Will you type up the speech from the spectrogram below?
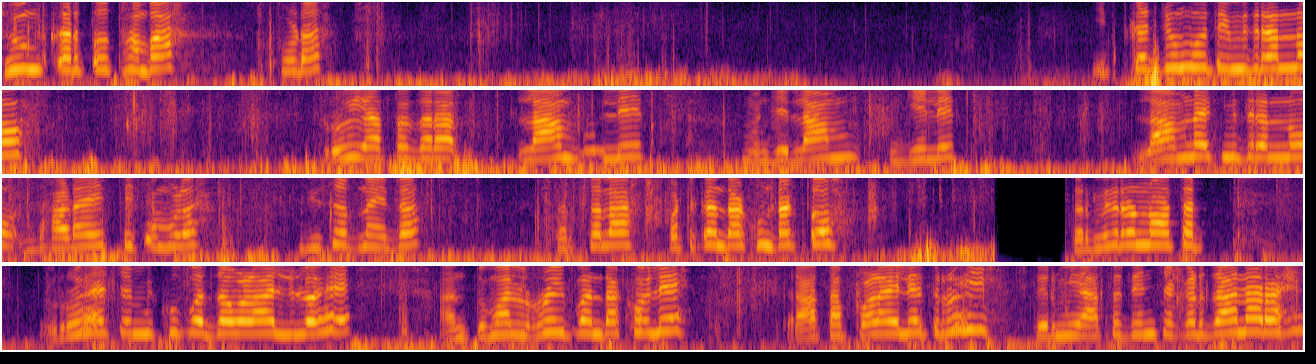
झूम करतो थांबा. थोडं इतकं जुम होते मित्रांनो. रोही आता जरा लांब फुललेत म्हणजे लांब गेलेत. लांब नाहीत मित्रांनो झाडं आहेत त्याच्यामुळं दिसत नाही तर तर चला पटकन दाखवून टाकतो. तर मित्रांनो आता रोह्याच्या मी खूपच जवळ आलेलो आहे आणि तुम्हाला रोही पण दाखवले. तर आता पळायलेत रोही तर मी आता त्यांच्याकडे जाणार आहे.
